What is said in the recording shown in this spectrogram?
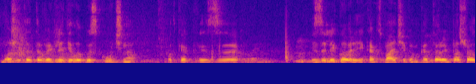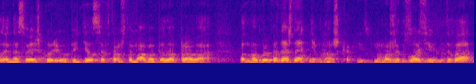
Может, это выглядело бы скучно. Вот как из, из аллегории, как с мальчиком, который пошел и на своей шкуре убедился в том, что мама была права. Он мог бы подождать немножко, ну, может, годик, два,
